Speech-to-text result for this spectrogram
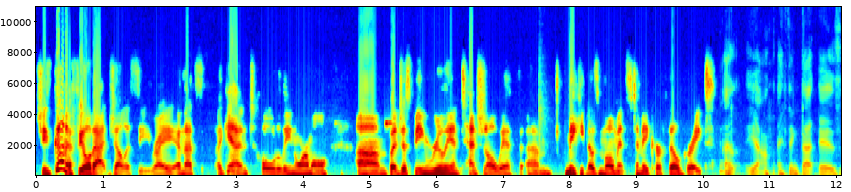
she's gonna feel that jealousy, right? And that's, again, totally normal. Um, but just being really intentional with um, making those moments to make her feel great. Uh, yeah, I think that is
